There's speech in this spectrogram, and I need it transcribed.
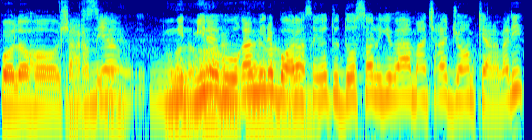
بالاها. شخصی میره. هم می- بالا، میره آره، حقوقا میره بالا. مثلا یا تو دو سال دیگه بعد من چقدر jump کردم ولی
